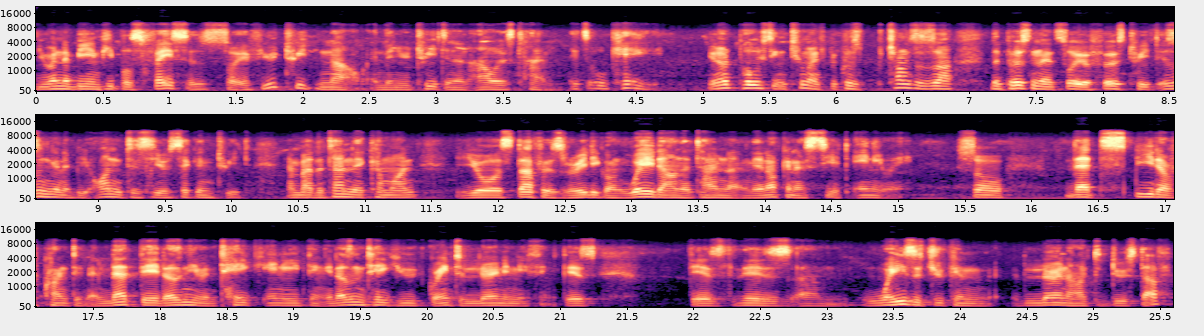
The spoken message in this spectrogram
you want to be in people's faces. So if you tweet now and then you tweet in an hour's time, it's okay. You're not posting too much because chances are the person that saw your first tweet isn't going to be on to see your second tweet. And by the time they come on, your stuff has already gone way down the timeline. They're not going to see it anyway. So that speed of content and that day doesn't even take anything. It doesn't take you going to learn anything. There's there's there's um, ways that you can learn how to do stuff,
